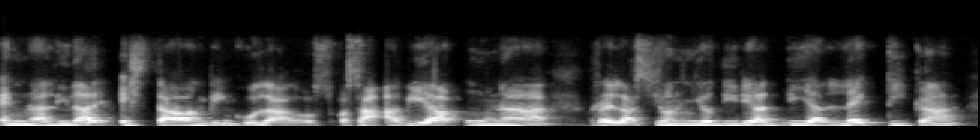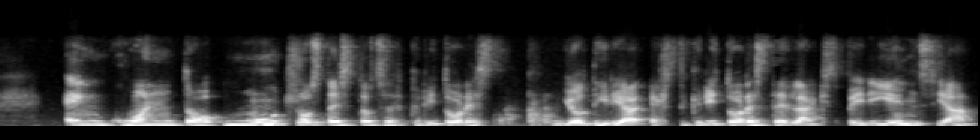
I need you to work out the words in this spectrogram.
en realidad estaban vinculados. O sea, había una relación, yo diría, dialéctica en cuanto muchos de estos escritores, yo diría escritores de la experiencia,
